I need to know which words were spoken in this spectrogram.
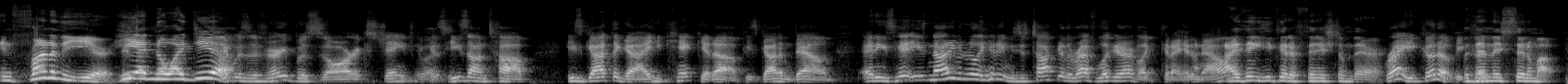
in front of the ear. He had no idea. It was a very bizarre exchange because he's on top. He's got the guy. He can't get up. He's got him down, and he's hit. He's not even really hitting him. He's just talking to the ref, looking at the ref, like, "Can I hit him now?" I think he could have finished him there. right. He could have. He But then they stood him up.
